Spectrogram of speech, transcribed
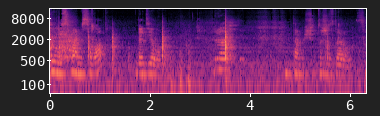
Делаю с вами салат. Доделываю. Здравствуйте. Там еще тоже здороваться.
